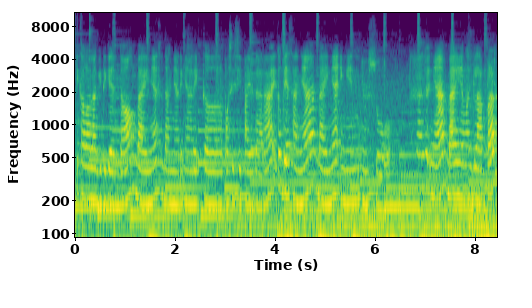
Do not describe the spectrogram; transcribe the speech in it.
Jadi kalau lagi digendong bayinya sedang nyari-nyari ke posisi payudara itu biasanya bayinya ingin nyusu. Selanjutnya bayi yang lagi lapar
